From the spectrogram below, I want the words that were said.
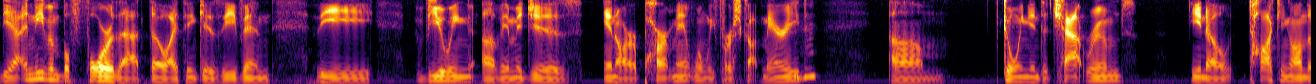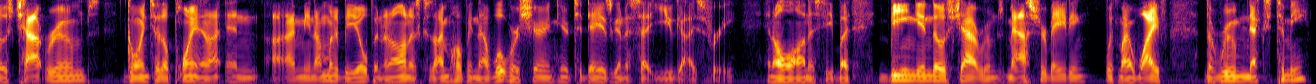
Yeah, and even before that, though, I think is even the viewing of images in our apartment when we first got married, um, going into chat rooms, you know, talking on those chat rooms, going to the point, and I, and I mean, I'm going to be open and honest because I'm hoping that what we're sharing here today is going to set you guys free. In all honesty, but being in those chat rooms, masturbating with my wife, the room next to me,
